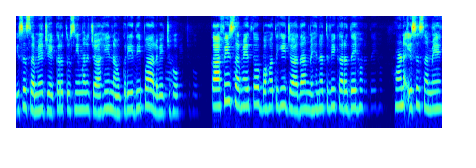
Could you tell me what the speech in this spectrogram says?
ਇਸ ਸਮੇਂ ਜੇਕਰ ਤੁਸੀਂ ਮਨਚਾਹੀ ਨੌਕਰੀ ਦੀ ਭਾਲ ਵਿੱਚ ਹੋ, ਕਾਫੀ ਸਮੇਂ ਤੋਂ ਬਹੁਤ ਹੀ ਜ਼ਿਆਦਾ ਮਿਹਨਤ ਵੀ ਕਰਦੇ ਹੋ। ਹੁਣ ਇਸ ਸਮੇਂ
